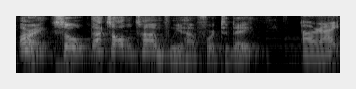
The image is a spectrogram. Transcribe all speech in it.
All right, so that's all the time we have for today. All right，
